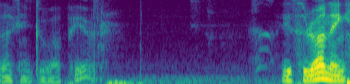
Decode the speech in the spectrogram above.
I can go up here. He's running.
